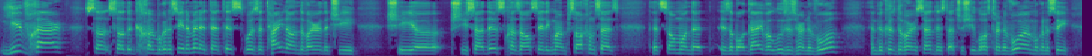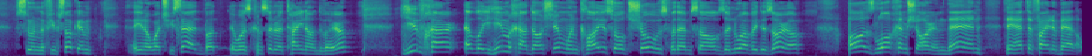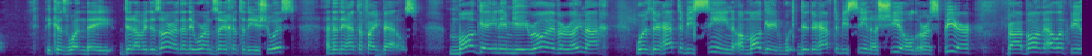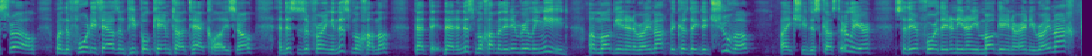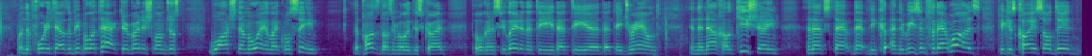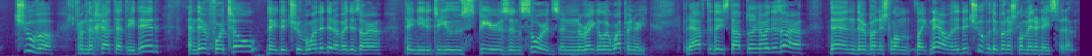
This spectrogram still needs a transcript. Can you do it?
Yivchar, so so the, we're going to see in a minute that this was a taina on the Devaira that she she uh, she said this. Chazal say the Gemara Pesachim says that someone that is a balgaiva loses her nevuah, and because the Devaira said this, that's why she lost her nevuah. And we're going to see soon in the few psukim, you know what she said, but it was considered a taina on the Devaira. Yivchar Elohim Chadashim when Klal Yisrael chose for themselves a new Avodah Oz lochem sharim. Then they had to fight a battle. Because when they did Avodah Zarah, then they weren't zeicha to the Yeshuas, and then they had to fight battles. Magainim yeroev was there had to be seen a magain, did there have to be seen a shield or a spear Ba'abam Elef Yisrael, when the 40,000 people came to attack Klal Yisrael, and this is referring in this Muhammad, that, that in this Muhammad they didn't really need a Magin and a Raimach because they did Shuvah, like she discussed earlier. So therefore, they didn't need any mugain or any roimach. When the forty thousand people attacked, their Shalom just washed them away, like we'll see. The pasuk doesn't really describe, but we're going to see later that the that the uh, that they drowned in the Nachal Kishain, and that's that that because and the reason for that was because Klal did tshuva from the chet that they did, and therefore till they did tshuva when they did avodah zarah, they needed to use spears and swords and regular weaponry. But after they stopped doing avodah zarah, then their banishlam like now when they did tshuva, their banishlam made an ace for them.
